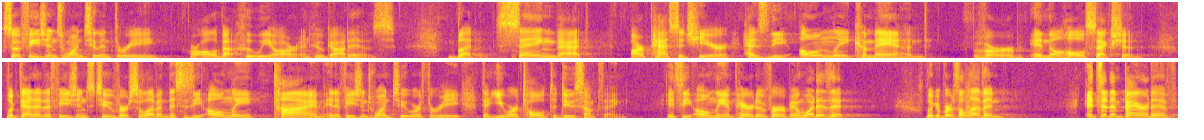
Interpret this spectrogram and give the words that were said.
So Ephesians 1, 2, and 3 are all about who we are and who God is. But saying that, our passage here has the only command verb in the whole section. Look down at Ephesians 2, verse 11. This is the only time in Ephesians 1, 2, or 3 that you are told to do something. It's the only imperative verb. And what is it? Look at verse 11. It's an imperative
